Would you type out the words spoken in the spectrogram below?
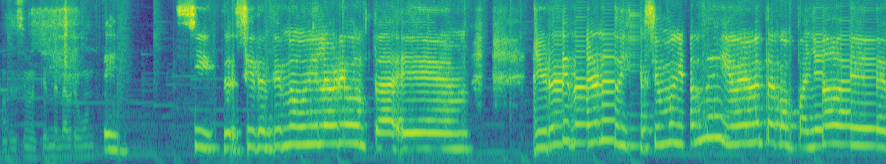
No sé si me entiendes la pregunta. Sí, sí, te entiendo muy bien la pregunta. Eh, yo creo que también una satisfacción muy grande y obviamente acompañada de,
